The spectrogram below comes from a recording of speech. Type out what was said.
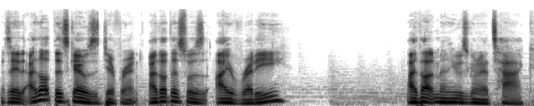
I say I thought this guy was different. I thought this was I ready. I thought it meant he was going to attack.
